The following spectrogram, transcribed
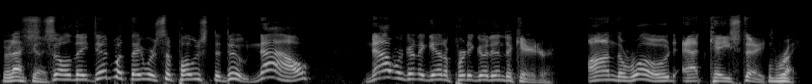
They're not good. So they did what they were supposed to do. Now, now we're going to get a pretty good indicator on the road at K State. right.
